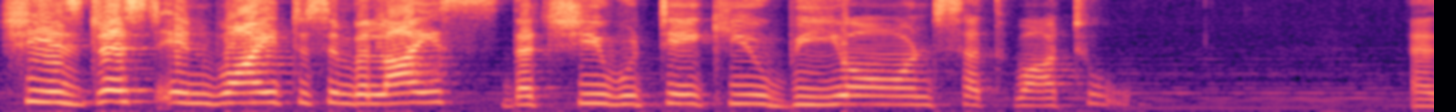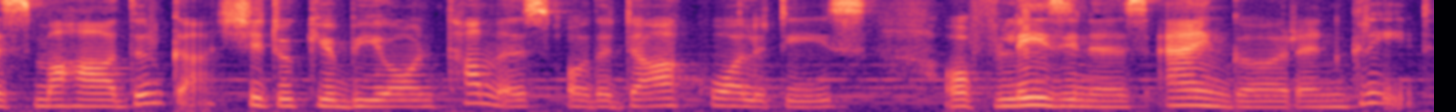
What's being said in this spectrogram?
She is dressed in white to symbolize that she would take you beyond Sattva too. As Mahadurga, she took you beyond tamas or the dark qualities of laziness, anger, and greed.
